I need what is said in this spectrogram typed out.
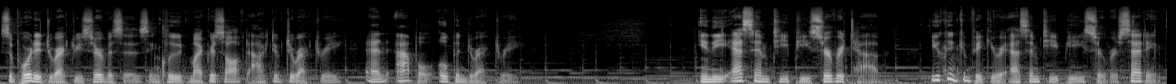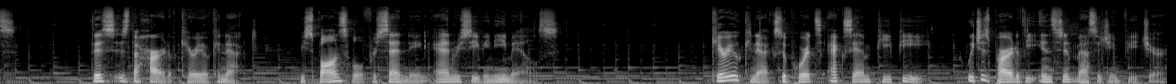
Supported directory services include Microsoft Active Directory and Apple Open Directory. In the SMTP Server tab, you can configure SMTP server settings. This is the heart of Kerio Connect, responsible for sending and receiving emails. Kerio Connect supports XMPP, which is part of the instant messaging feature.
